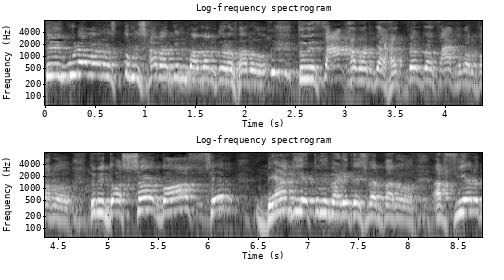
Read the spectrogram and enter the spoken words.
তুমি বুড়া মানুষ, তুমি সারাদিন বাজার করে পারো তুমি চা খাবার দা হাত দা চা খাবার পারো। তুমি দশশো দশের ব্যাগ নিয়ে তুমি বাড়িতে আসবার পারো। আর সিয়ারত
